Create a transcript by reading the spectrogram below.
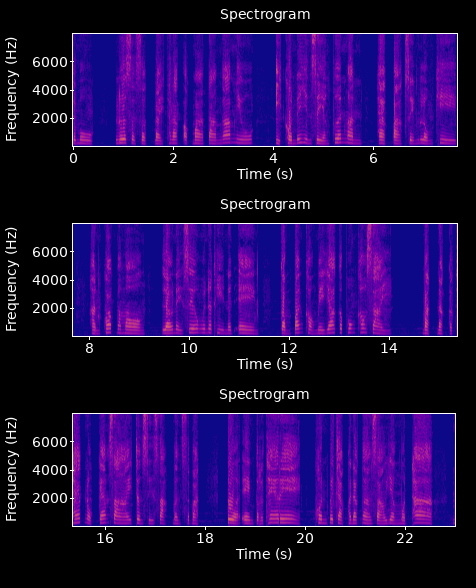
จมูก เลือดสดๆไหลทะลักออกมาตามง่ามนิ้ว อีกคนได้ยินเสียงเพื่อนมันแหกปากเสียงหลงคีหันควับมามอง แล้วในเสี้ยววินาทีนั้นเองกำปั้นของเมย่าก็พุ่งเข้าใส่หมัดหนักกระแทกหนกแก้มซ้ายจนศีรษะมันสะบัด ตัวเองกระเทเร่พ้นไปจากพนักงานสาวอย่างหมดท่า เม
